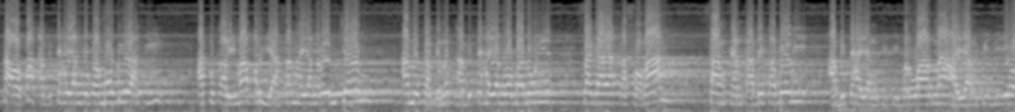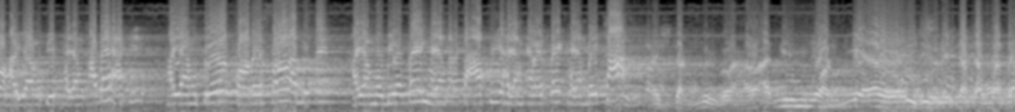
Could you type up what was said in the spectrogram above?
Kaopat abdi teh hayang boga mobil laki. Atu kalima perhiasan hayang reuncem. Anu kagenep abdi teh hayang loba duit. Sagala kasoran sangkan kabeh kabeuli. Abdi teh hayang TV berwarna, hayang video, hayang tip, hayang kabeh aki. Hayang truk, koresel abdi teh, hayang mobil tank, hayang kereta api, hayang keretek, hayang beca. Astagfirullahaladzim ya Allah izin rek datang mata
